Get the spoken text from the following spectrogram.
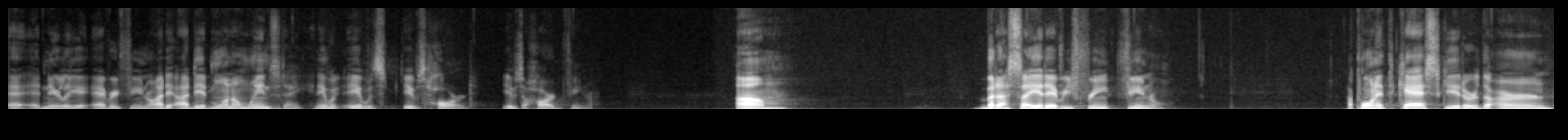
at, at, nearly every funeral. I did, I did one on Wednesday, and it was, it, was, it was hard. It was a hard funeral. Um, but I say at every funeral, I point at the casket or the urn,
